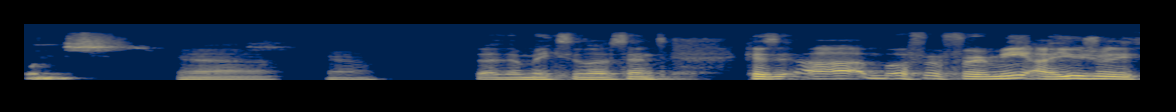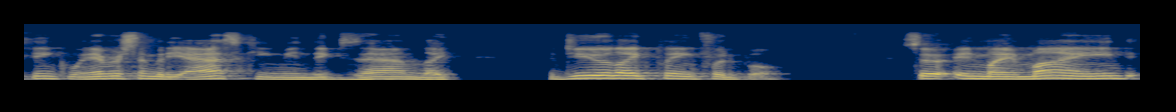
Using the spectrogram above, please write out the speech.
points. Yeah, yeah, that, that makes a lot of sense. Because uh, for, for me, I usually think whenever somebody asking me in the exam, like, "Do you like playing football?" So in my mind,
